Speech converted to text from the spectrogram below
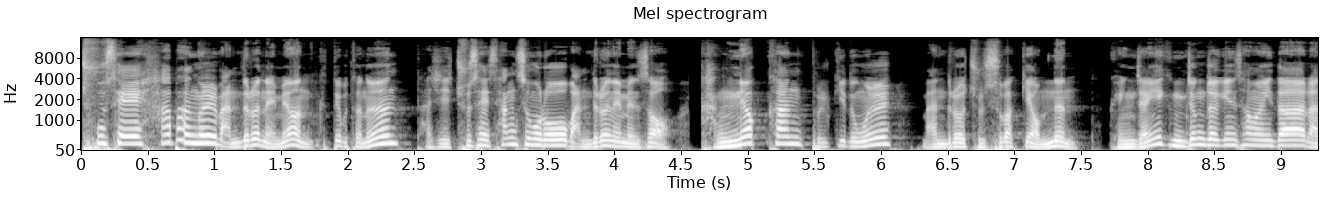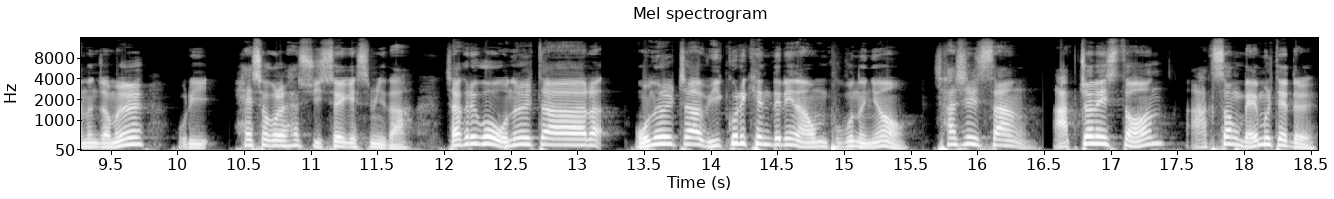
추세 하방을 만들어내면 그때부터는 다시 추세 상승으로 만들어내면서 강력한 불기둥을 만들어 줄 수밖에 없는 굉장히 긍정적인 상황이다라는 점을 우리 해석을 할 수 있어야겠습니다. 자, 그리고 오늘따라 오늘자 윗꼬리 캔들이 나온 부분은요. 사실상 앞전에 있었던 악성 매물대들,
